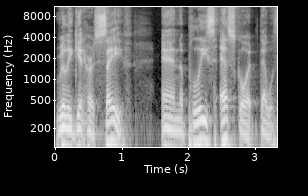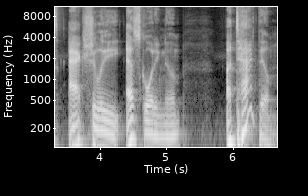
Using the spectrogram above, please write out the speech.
really get her safe. And the police escort that was actually escorting them attacked them.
